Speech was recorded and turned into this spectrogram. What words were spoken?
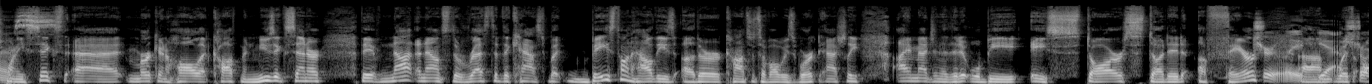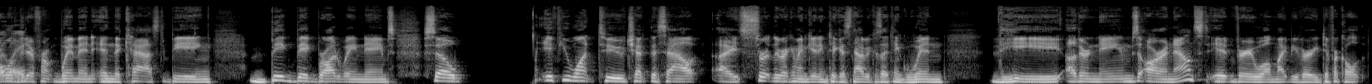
June 26th at Merkin Hall at Kaufman Music Center. They have not announced the rest of the cast, but based on how these other concerts have always worked, Ashley, I imagine that it will be a star studded affair. Truly. Um, Yeah, with all of the different women in the cast being big, big Broadway names. So, if you want to check this out, I certainly recommend getting tickets now because I think when the other names are announced, it very well might be very difficult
